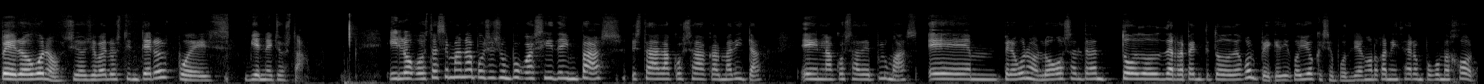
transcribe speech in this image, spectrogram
Pero bueno, si os lleváis los tinteros, pues bien hecho está. Y luego esta semana pues es un poco así de impasse, está la cosa calmadita en la cosa de plumas, eh, pero bueno, luego saldrán todo de repente, todo de golpe, que digo yo que se podrían organizar un poco mejor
